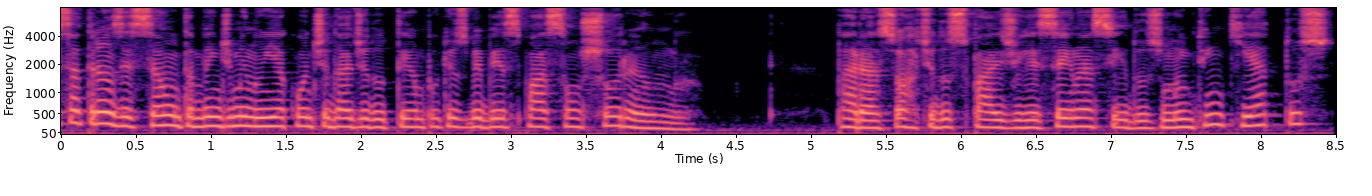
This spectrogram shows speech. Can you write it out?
Essa transição também diminui a quantidade do tempo que os bebês passam chorando. Para a sorte dos pais de recém-nascidos muito inquietos,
